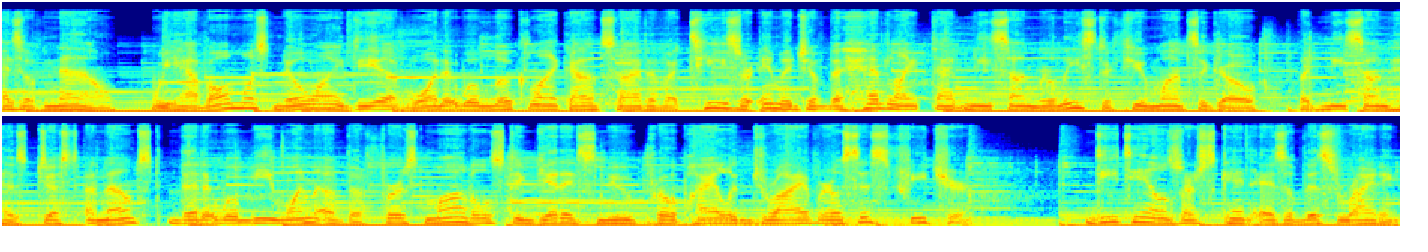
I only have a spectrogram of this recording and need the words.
As of now, we have almost no idea of what it will look like outside of a teaser image of the headlight that Nissan released a few months ago, but Nissan has just announced that it will be one of the first models to get its new ProPilot driver assist feature. Details are scant as of this writing,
